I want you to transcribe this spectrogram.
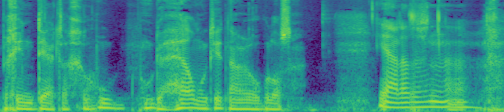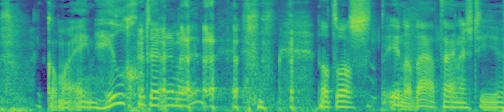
begin 30. Hoe, hoe de hel moet dit nou weer oplossen? Ja, dat is een. Uh, ik kan me één heel goed herinneren. dat was inderdaad tijdens die uh,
